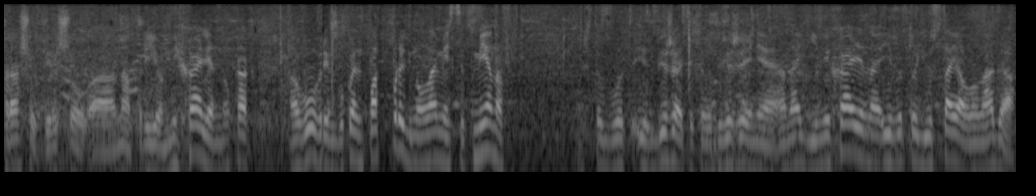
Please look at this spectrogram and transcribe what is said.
хорошо перешел а, на прием Михайлин, но как вовремя буквально подпрыгнул на месте Тменов, чтобы вот избежать этого движения ноги Михайлина и в итоге устоял на ногах.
